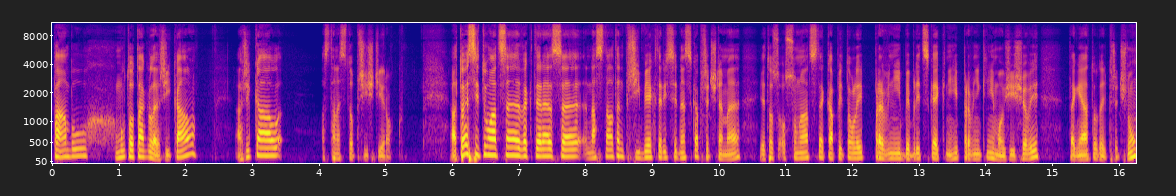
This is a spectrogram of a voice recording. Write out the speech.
pán Bůh mu to takhle říkal a říkal, a stane se to příští rok. A to je situace, ve které se nastal ten příběh, který si dneska přečteme. Je to z 18. kapitoly první biblické knihy, první knihy Mojžíšovi. Tak já to teď přečtu.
